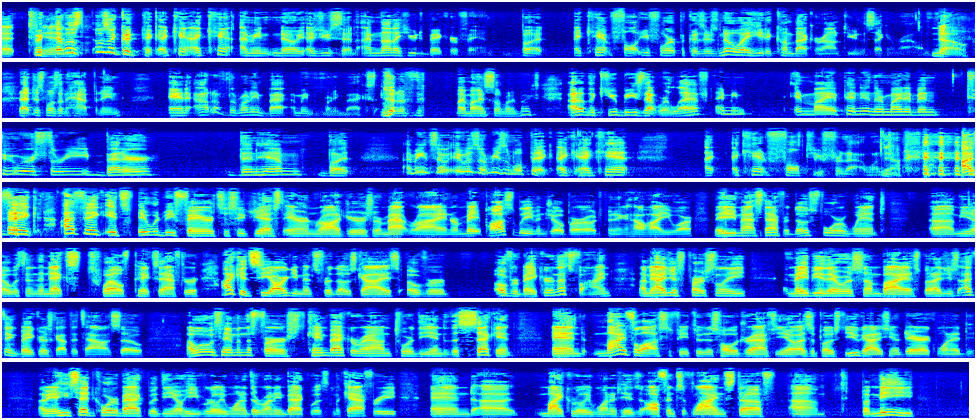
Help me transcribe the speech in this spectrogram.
at 10. That was that was a good pick. I can't I can't I mean no, as you said, I'm not a huge Baker fan, but I can't fault you for it because there's no way he'd have come back around to you in the second round. No, that just wasn't happening. And out of the running back, I mean running backs, out of the, my mind's still running backs. Out of the QBs that were left, I mean, in my opinion, there might have been two or three better than him, but I mean, so it was a reasonable pick. I, I can't. I, I can't fault you for that one. Yeah, I think I think it's it would be fair to suggest Aaron Rodgers or Matt Ryan or may, possibly even Joe Burrow, depending on how high you are. Maybe Matt Stafford. Those four went, um, you know, within the next twelve picks. After I could see arguments for those guys over over Baker, and that's fine. I mean, I just personally maybe there was some bias, but I just I think Baker's got the talent, so I went with him in the first. Came back around toward the end of the second and my philosophy through this whole draft, you know, as opposed to you guys, you know, Derek wanted, I mean, he said quarterback, but, you know, he really wanted the running back with McCaffrey, and uh, Mike really wanted his offensive line stuff. Um, but me,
